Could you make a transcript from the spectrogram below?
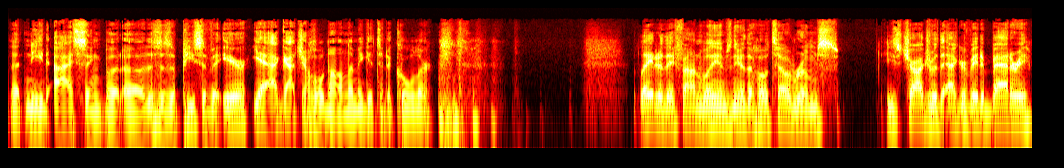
that need icing, but uh, this is a piece of an ear. Yeah, I got you. Hold on. Let me get to the cooler. Later, they found Williams near the hotel rooms. He's charged with aggravated battery,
